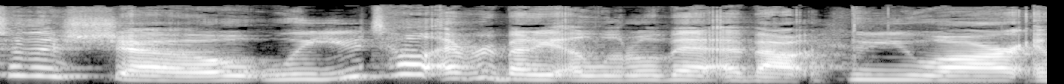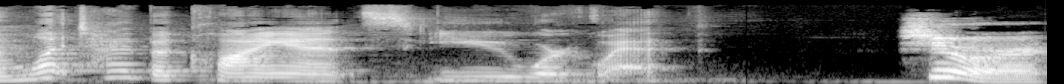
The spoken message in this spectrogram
to the show. Will you tell everybody a little bit about who you are and what type of clients you work with? Sure.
